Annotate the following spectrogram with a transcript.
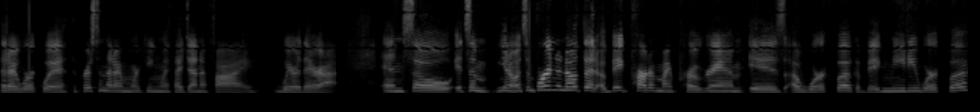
that I work with, the person that I'm working with, identify where they're at. and so it's um, you know it's important to note that a big part of my program is a workbook a big meaty workbook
